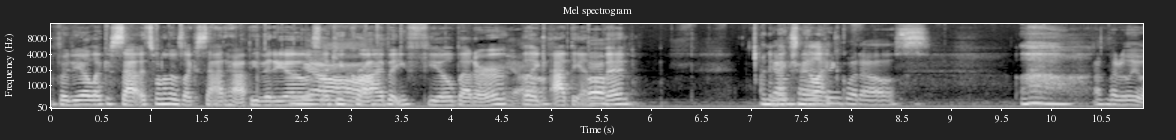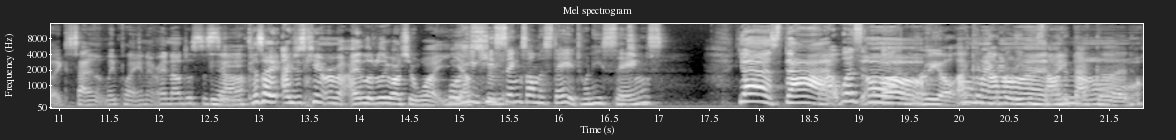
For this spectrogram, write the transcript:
video, like a sad. It's one of those like sad happy videos. Like you cry, but you feel better. Yeah. Like at the end Ugh. of it, and it Yeah, makes me like, think what else. I'm literally like silently playing it right now just to see Yeah. because I, I just can't remember. I literally watched it what well, he, yesterday. he sings on the stage when he sings. Yes, that That was unreal. I could my not believe he God, sounded that good.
